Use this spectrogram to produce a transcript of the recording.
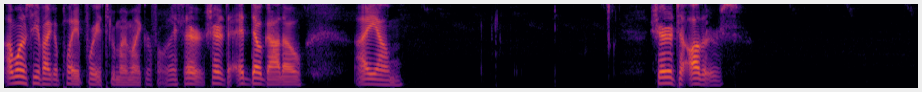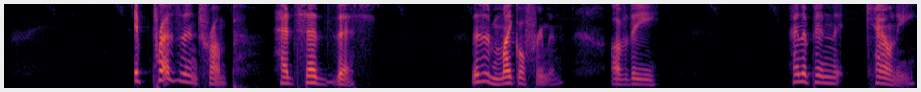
I want to see if I could play it for you through my microphone. I shared, shared it to Ed Delgado. I um shared it to others. If President Trump had said this, this is Michael Freeman of the Hennepin County.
